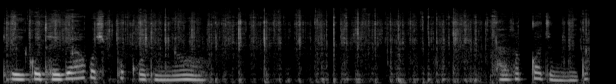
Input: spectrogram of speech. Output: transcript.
저 이거 되게 하고 싶었거든요. 잘 섞어줍니다.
